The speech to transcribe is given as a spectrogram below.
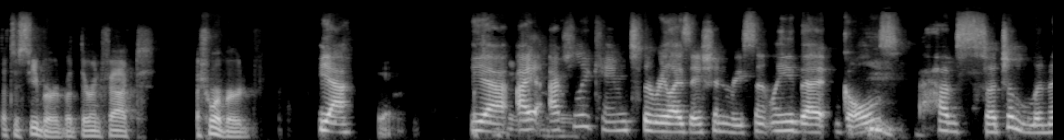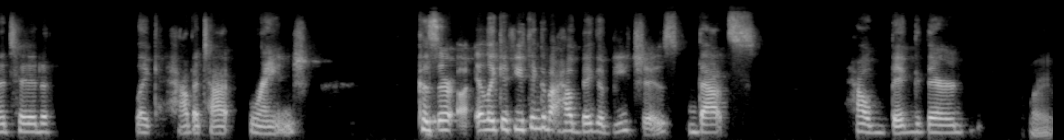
that's a seabird, but they're in fact a shorebird. Yeah. Yeah. That's Yeah, I actually came to the realization recently that gulls hmm. have such a limited like habitat range. Cuz they're uh, like if you think about how big a beach is, that's how big their Right.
